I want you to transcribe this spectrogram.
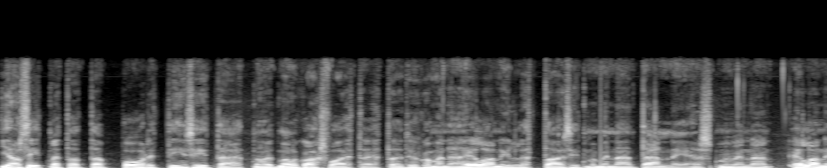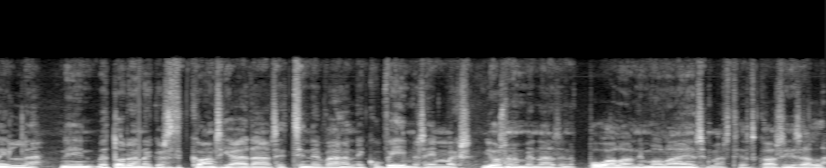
Ja sitten me tota, pohdittiin sitä, että, no, että meillä on kaksi vaihtoehtoa, että joko mennään Elanille tai sitten me mennään tänne. Ja jos me mennään Elanille, niin me todennäköisesti kans jäädään sitten sinne vähän niin kuin viimeisimmäksi. Jos me mennään sinne Puolaan, niin me ollaan ensimmäiset, jotka on sisällä.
